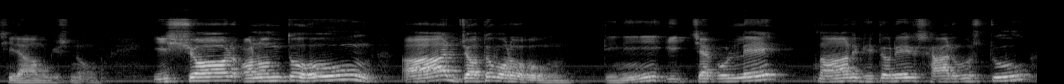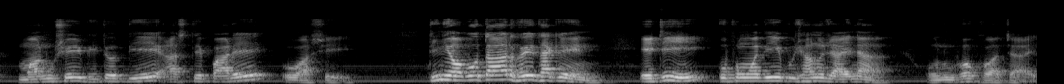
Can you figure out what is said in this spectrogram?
শ্রীরামকৃষ্ণ, ঈশ্বর অনন্ত হউন আর যত বড় হউন, তিনি ইচ্ছা করলে তাঁর ভিতরের সারবস্তু মানুষের ভিতর দিয়ে আসতে পারে ও আসে। তিনি অবতার হয়ে থাকেন। এটি উপমা দিয়ে বোঝানো যায় না, অনুভব হওয়া চায়,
